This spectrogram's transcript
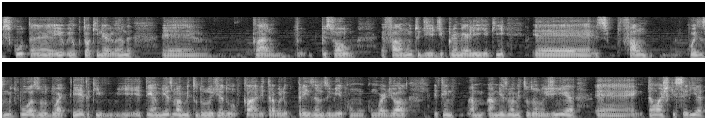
escuta, né? Eu, eu que estou aqui na Irlanda, claro, o pessoal fala muito de, de, Premier League aqui, é, eles falam coisas muito boas do, do Arteta, que tem a mesma metodologia do. Claro, ele trabalhou três anos e meio com o Guardiola, ele tem a, a mesma metodologia, é, então acho que seria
